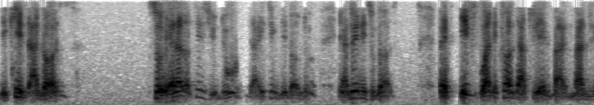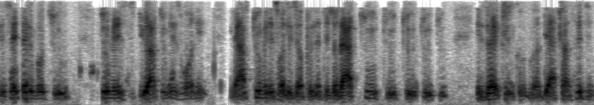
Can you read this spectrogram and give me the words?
the kids are God's. So a lot of things you do that you think they don't do, you are doing it to God. But if when they cross that two years boundary, they say terrible two, two minutes, you have two minutes warning, you have two minutes for this your presentation, that two, two, two, two, two. It's very critical because they are transiting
